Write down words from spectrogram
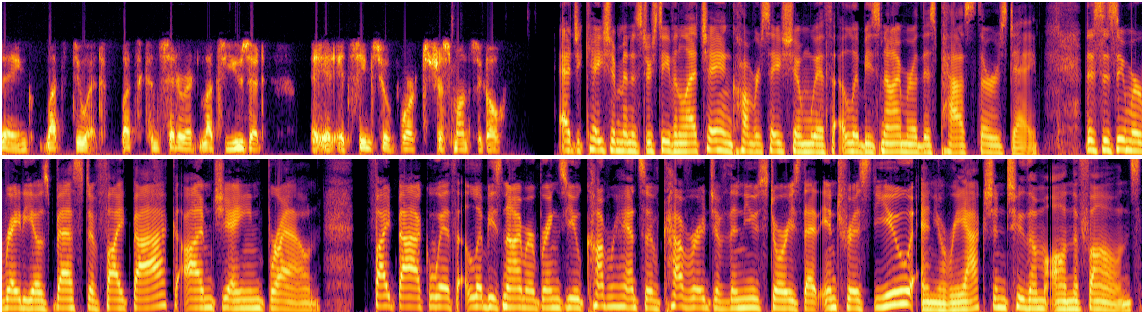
saying, let's do it. Let's consider it. Let's use it. it. It seems to have worked just months ago. Education Minister Stephen Lecce in conversation with Libby Znaimer this past Thursday. This is Zoomer Radio's Best of Fight Back. I'm Jane Brown. Fight Back with Libby Znaimer brings you comprehensive coverage of the news stories that interest you and your reaction to them on the phones.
